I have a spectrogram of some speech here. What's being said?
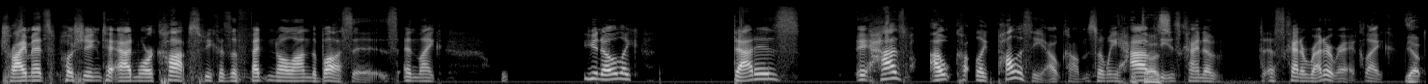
TriMet's pushing to add more cops because of fentanyl on the buses, and like, you know, like that is it has outcome like policy outcomes when we have these kind of this kind of rhetoric, like Yep.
